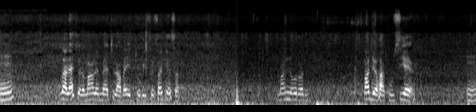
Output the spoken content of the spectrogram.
Hmm? Vous allez seulement le mettre là-bas et tout. C'est ça qui est ça. Manoron. Pas de raccourci. Hein. Hein?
